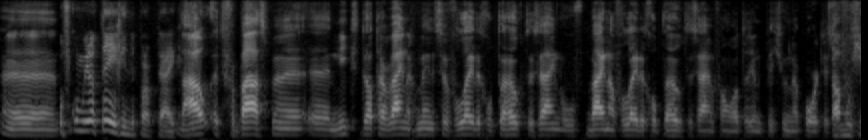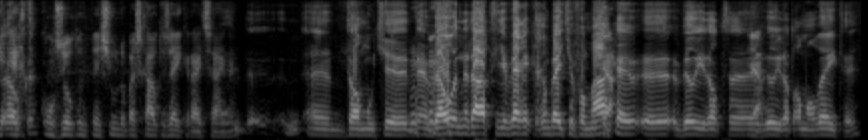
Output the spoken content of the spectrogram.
Uh, of kom je dat tegen in de praktijk? Nou, het verbaast me uh, niet dat er weinig mensen volledig op de hoogte zijn, of bijna volledig op de hoogte zijn van wat er in het pensioenakkoord is dan moet je echt consultant pensioenen bij Schouten Zekerheid zijn. Hè? Uh, dan moet je wel inderdaad je werk er een beetje van maken, ja. wil, je dat, ja. wil je dat allemaal weten.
